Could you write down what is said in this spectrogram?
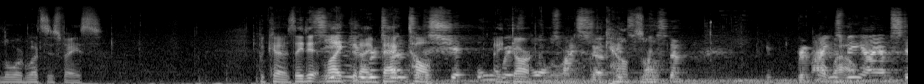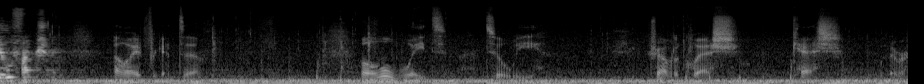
Lord what's his face. Because they didn't like that I return to the backtalked a Dark Lord to the council. Master. It reminds Oh, wow. me I am still functioning. Oh, I forgot to. Well, we'll wait until we travel to Quesh. Cash. Whatever.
